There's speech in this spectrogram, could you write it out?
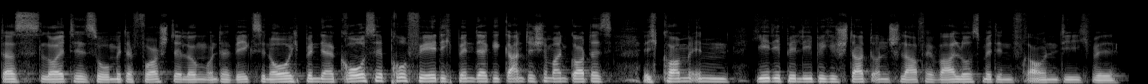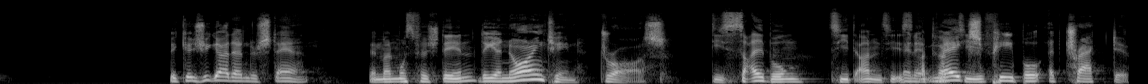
dass Leute so mit der Vorstellung unterwegs sind, oh, ich bin der große Prophet, ich bin der gigantische Mann Gottes, ich komme in jede beliebige Stadt und schlafe wahllos mit den Frauen, die ich will. Because you got to understand Denn man muss verstehen, the anointing draws, die Salbung zieht an, sie ist and it makes attraktiv people attractive.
